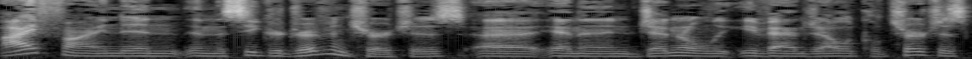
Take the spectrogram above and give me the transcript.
I find in in the seeker driven churches uh, and in general evangelical churches,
